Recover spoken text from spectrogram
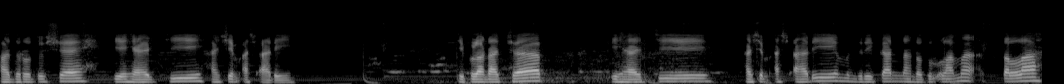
Hadratus Syekh Kiai Haji Hashim Ash'ari. Di bulan Rajab, Kiai Haji Hashim Ash'ari mendirikan Nahdlatul Ulama setelah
